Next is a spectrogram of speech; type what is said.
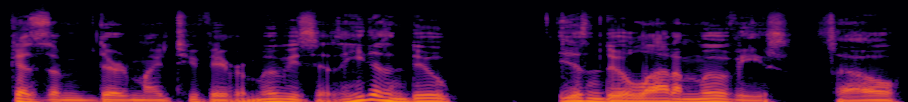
because um, they're my two favorite movies. He doesn't do, he doesn't do a lot of movies, so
